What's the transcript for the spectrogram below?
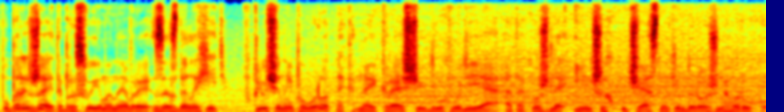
Попереджайте про свої маневри заздалегідь. Включений поворотник найкращий друг водія, а також для інших учасників дорожнього руху.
